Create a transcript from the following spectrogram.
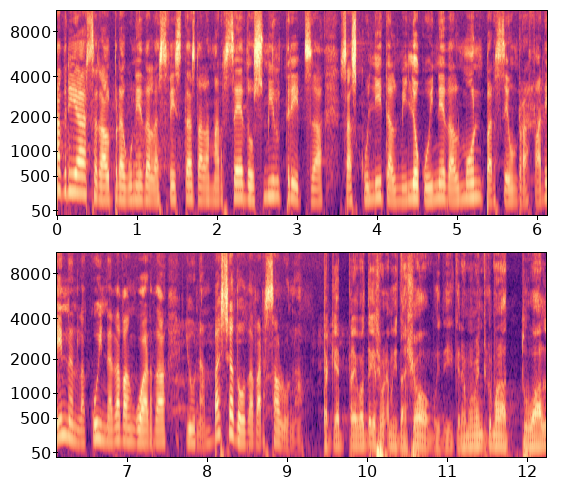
Adrià serà el pregoner de les festes de la Mercè 2013. S'ha escollit el millor cuiner del món per ser un referent en la cuina d'avantguarda i un ambaixador de Barcelona. Aquest pregó té que ser una mica això, vull dir que en un moment com l'actual,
